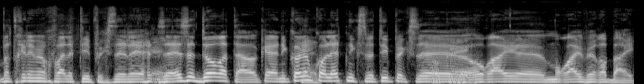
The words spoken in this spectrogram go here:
מתחילים עם מחווה לטיפקס, זה ל- זה איזה דור אתה, אוקיי? אני קודם כן. כל אתניקס וטיפקס זה אוקיי. הוריי, אה, מוריי ורביי.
